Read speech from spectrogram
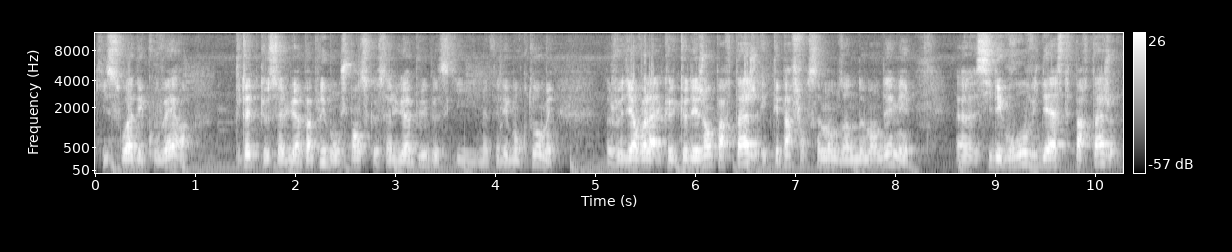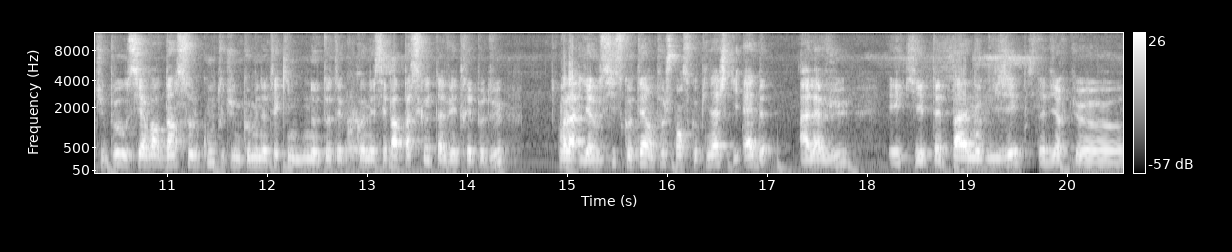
qu'il soit découvert. Peut-être que ça lui a pas plu, bon je pense que ça lui a plu parce qu'il m'a fait des bons retours, mais je veux dire voilà, que, des gens partagent et que t'aies pas forcément besoin de demander, mais euh, si des gros vidéastes partagent, tu peux aussi avoir d'un seul coup toute une communauté qui ne te connaissait pas parce que tu avais très peu de vues. Voilà, il y a aussi ce côté un peu, je pense, copinage qui aide à la vue et qui est peut-être pas à négliger, c'est-à-dire que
